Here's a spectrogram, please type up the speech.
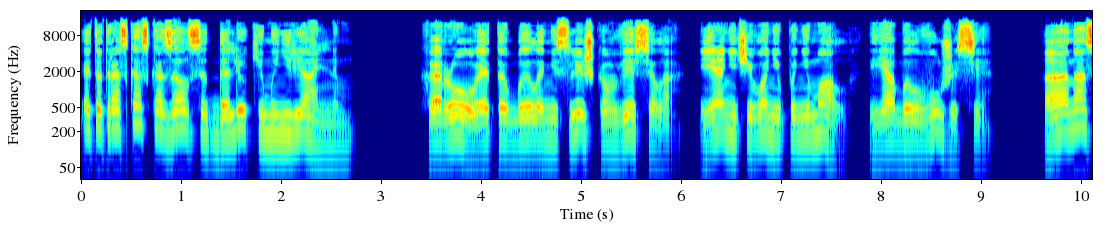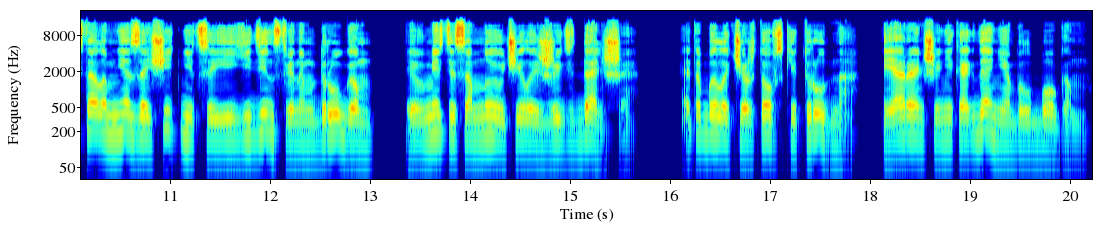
этот рассказ казался далеким и нереальным. Хароу, это было не слишком весело. Я ничего не понимал, я был в ужасе. А она стала мне защитницей и единственным другом, и вместе со мной училась жить дальше. Это было чертовски трудно. Я раньше никогда не был богом.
